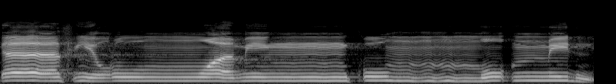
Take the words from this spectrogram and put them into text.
كافر ومنكم مؤمن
